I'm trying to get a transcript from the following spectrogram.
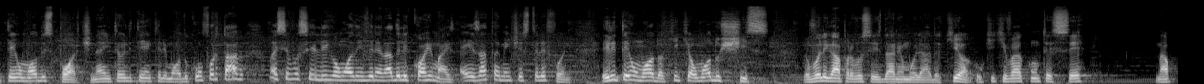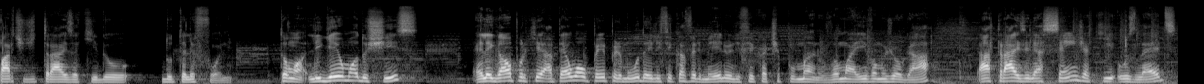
tem um modo esporte, né? Então ele tem aquele modo confortável, mas se você liga o modo envenenado, ele corre mais. É exatamente esse telefone. Ele tem um modo aqui que é o modo X. Eu vou ligar para vocês darem uma olhada aqui, ó, o que, que vai acontecer na parte de trás aqui do, do telefone. Então, ó, liguei o modo X. É legal porque até o wallpaper muda, ele fica vermelho, ele fica tipo, mano, vamos aí, vamos jogar. Atrás ele acende aqui os LEDs.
